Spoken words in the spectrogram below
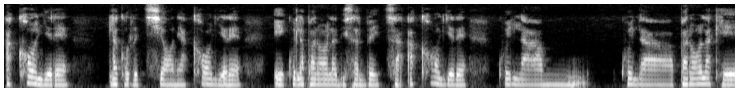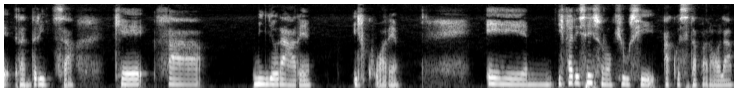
accogliere la correzione, accogliere eh, quella parola di salvezza, accogliere quella, mh, mm, quella parola che raddrizza, che fa migliorare il cuore. E mh, mm, i farisei sono chiusi a questa parola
